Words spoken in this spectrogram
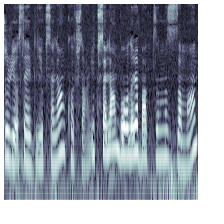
duruyor sevgili yükselen koçlar. Yükselen boğalara baktığımız zaman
